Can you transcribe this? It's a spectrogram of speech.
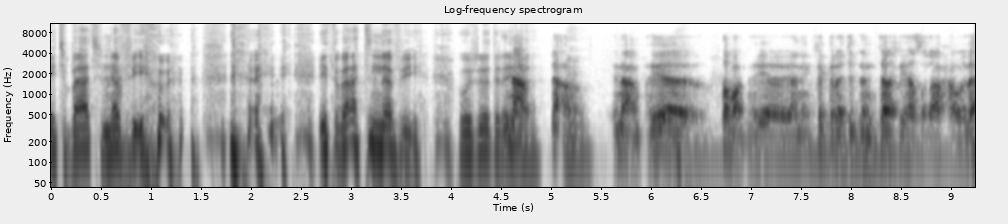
إثبات نفي إثبات النفي وجود الإله. نعم نعم آه. نعم. هي طبعا هي يعني فكرة جدا تافهة صراحة ولا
